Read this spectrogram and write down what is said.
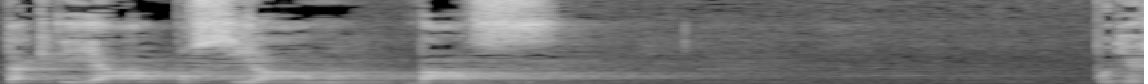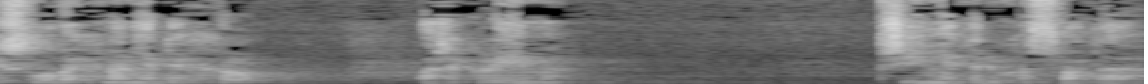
tak i já posílám vás. Po těch slovech na ně dechl a řekl jim, přijměte Ducha Svatého.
